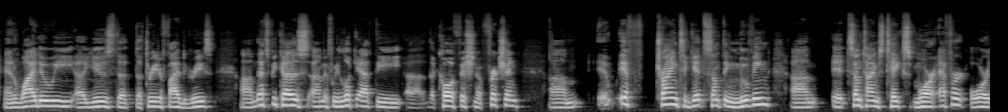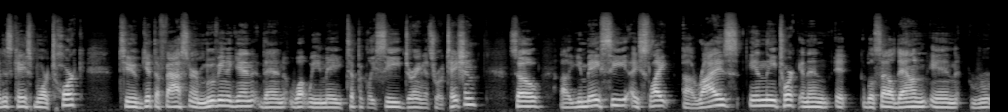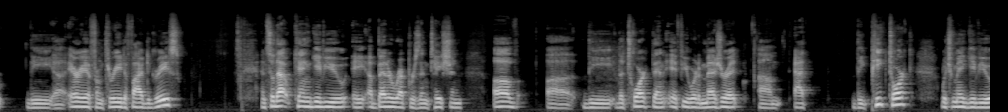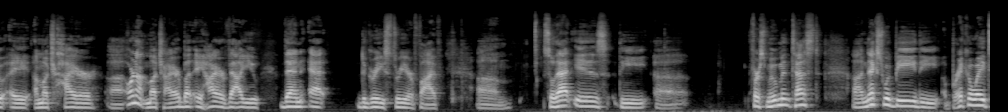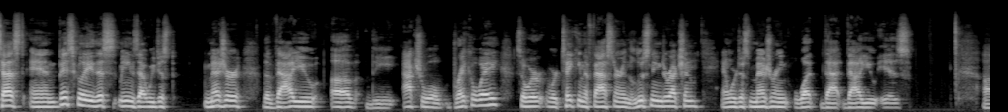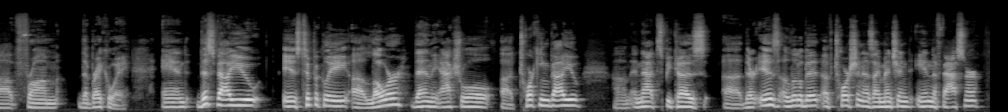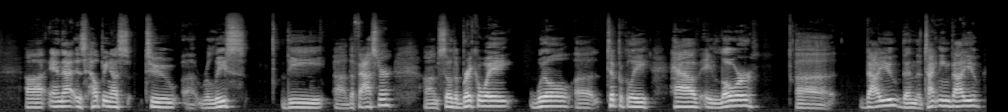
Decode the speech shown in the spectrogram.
And why do we uh, use the, the three to five degrees? Um, that's because um, if we look at the, uh, the coefficient of friction, um, if trying to get something moving, um, it sometimes takes more effort, or in this case, more torque to get the fastener moving again than what we may typically see during its rotation. So uh, you may see a slight uh, rise in the torque and then it will settle down in the uh, area from three to five degrees. And so that can give you a, a better representation of uh, the, the torque than if you were to measure it um, at the peak torque, which may give you a, a much higher, uh, or not much higher, but a higher value than at degrees three or five. Um, so that is the uh, first movement test. Uh, next would be the breakaway test. And basically, this means that we just measure the value of the actual breakaway. So we're, we're taking the fastener in the loosening direction and we're just measuring what that value is uh, from the breakaway. And this value is typically uh, lower than the actual uh, torquing value. Um, and that's because uh, there is a little bit of torsion, as I mentioned, in the fastener. Uh, and that is helping us to uh, release the, uh, the fastener. Um, so the breakaway will typically have a lower value than the tightening value.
